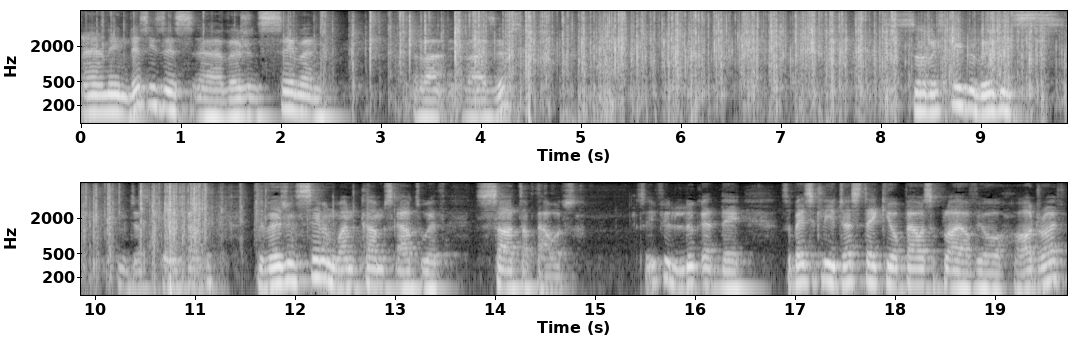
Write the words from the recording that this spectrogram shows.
And then this is this uh, version 7 risers. So basically the version, just out. The version 7 one comes out with SATA powers. So if you look at the, so basically you just take your power supply of your hard drive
